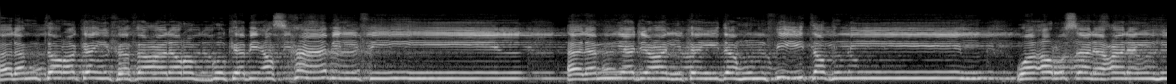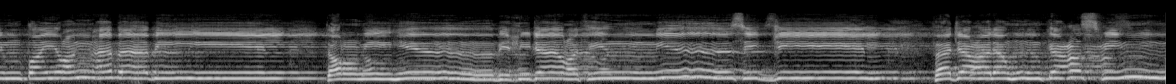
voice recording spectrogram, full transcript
ألم تر كيف فعل ربك بأصحاب الفيل؟ ألم يجعل كيدهم في تضليل وأرسل عليهم طيرا أبابيل ترميهم بحجارة من سجيل فجعلهم كعصف من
